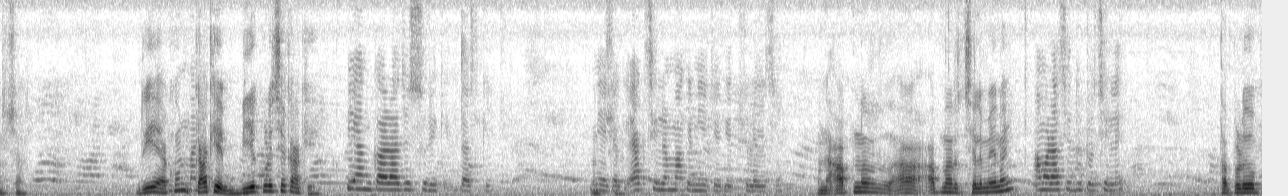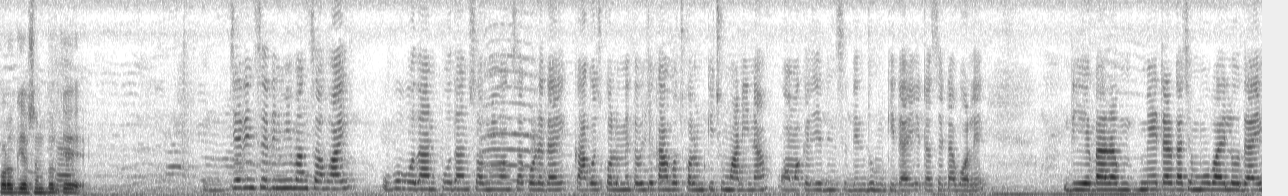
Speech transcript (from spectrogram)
আচ্ছা। দিয়ে এখন কাকে? বিয়ে করেছে কাকে? প্রিয়াঙ্কা রাজেশ্বরী দাসকে। মেয়েটাকে এক ছেলের মাকে নিয়ে থেকে চলে গেছে। মানে আপনার আপনার ছেলে মেয়ে নাই? আমার আছে দুটো ছেলে। তারপরেও পরকীয়া সম্পর্কে যেদিন সেদিন মীমাংসা হয় উপপ্রধান প্রধান সব মীমাংসা করে দেয়। কাগজ কলমে তো বলছে কাগজ কলম কিছু মানি না। ও আমাকে যেদিন সেদিন ধুমকি দেয় এটা সেটা বলে। দিয়ে এবার মেয়েটার কাছে মোবাইলও দেয়।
